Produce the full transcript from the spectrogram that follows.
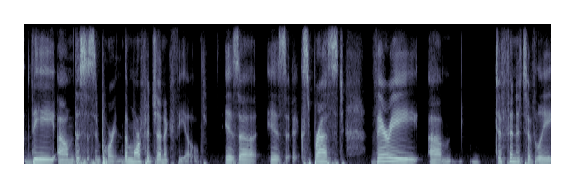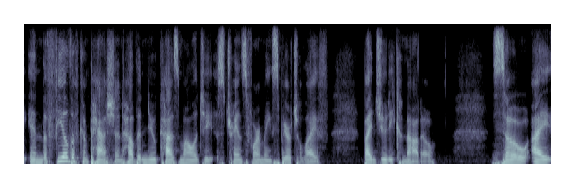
the um, this is important. The morphogenic field is a is expressed very um, definitively in the field of compassion. How the new cosmology is transforming spiritual life by Judy Cannato. So I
